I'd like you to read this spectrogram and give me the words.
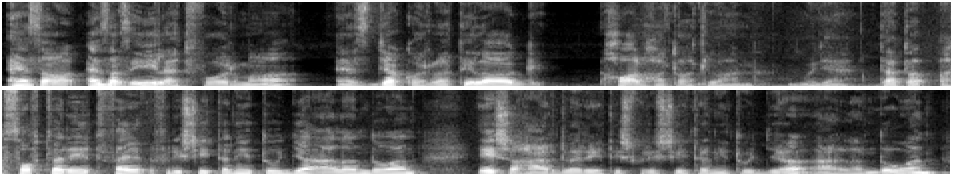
Ez, a, ez az életforma, ez gyakorlatilag halhatatlan, ugye? Tehát a, a szoftverét fej, frissíteni tudja állandóan, és a hardverét is frissíteni tudja állandóan,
